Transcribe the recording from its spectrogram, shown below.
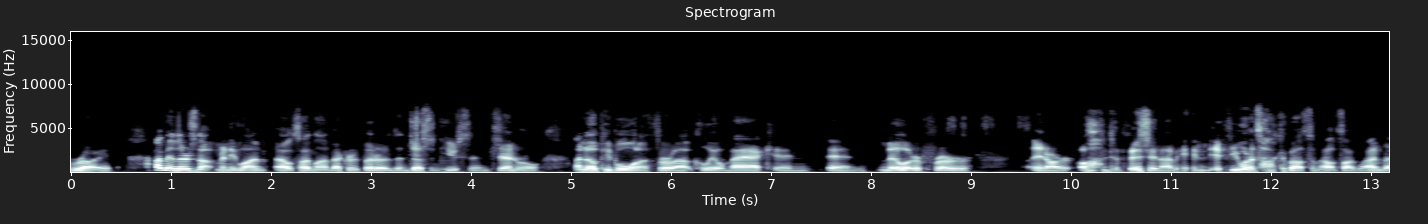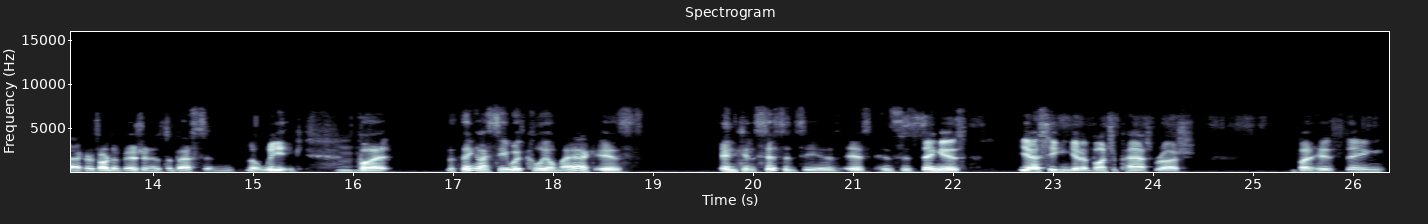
Right. I mean, there's not many line, outside linebackers better than Justin Houston in general. I know people want to throw out Khalil Mack and and Miller for in our own division. I mean, if you want to talk about some outside linebackers, our division is the best in the league. Mm-hmm. But the thing I see with Khalil Mack is inconsistency. Is, is his his thing is yes, he can get a bunch of pass rush, but his thing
